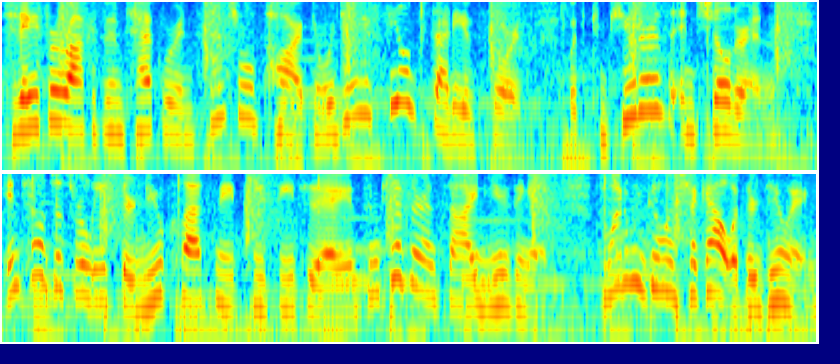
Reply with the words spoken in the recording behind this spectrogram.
Today for Rocketboom Tech, we're in Central Park and we're doing a field study of sorts with computers and children. Intel just released their new classmate PC today and some kids are inside using it. So why don't we go and check out what they're doing?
